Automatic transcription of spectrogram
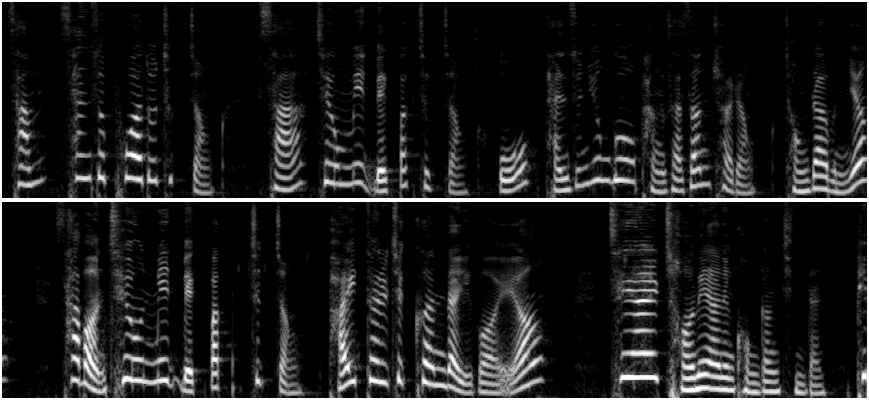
3. 산소 포화도 측정 4. 체온 및 맥박 측정 5. 단순 흉부 방사선 촬영 정답은요? 4번 체온 및 맥박 측정 바이탈을 체크한다 이거예요. 체할 전에 하는 건강 진단 피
